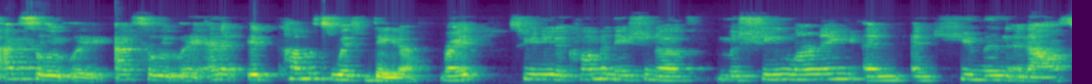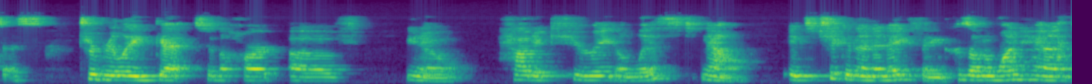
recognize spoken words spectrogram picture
Absolutely, absolutely. And it, it comes with data, right? So you need a combination of machine learning and, and human analysis to really get to the heart of, you know, how to curate a list. Now, it's a chicken and an egg thing because on the one hand,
